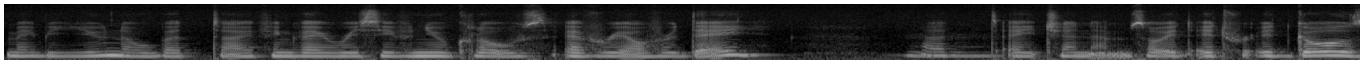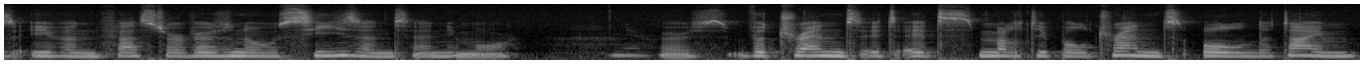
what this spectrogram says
maybe you know, but I think they receive new clothes every other day at Mhm. H and M. So it, it it goes even faster. There's no seasons anymore. Yeah. There's the trends. It, it's multiple trends all the time,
